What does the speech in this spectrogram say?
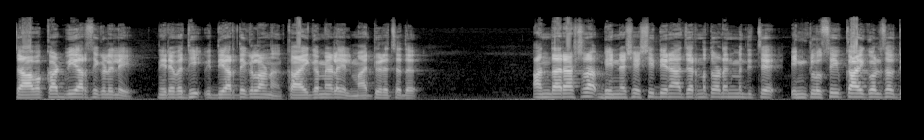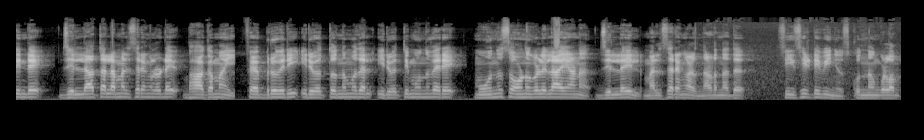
ചാവക്കാട് ബി ആർ സികളിലെ നിരവധി വിദ്യാർത്ഥികളാണ് കായികമേളയിൽ മാറ്റുരച്ചത്. അന്താരാഷ്ട്ര ഭിന്നശേഷി ദിനാചരണത്തോടനുബന്ധിച്ച് ഇൻക്ലൂസീവ് കായികോത്സവത്തിന്റെ ജില്ലാതല മത്സരങ്ങളുടെ ഭാഗമായി ഫെബ്രുവരി ഇരുപത്തൊന്ന് മുതൽ ഇരുപത്തിമൂന്ന് വരെ മൂന്ന് സോണുകളിലായാണ് ജില്ലയിൽ മത്സരങ്ങൾ നടന്നത്. C news Kunnamkulam.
